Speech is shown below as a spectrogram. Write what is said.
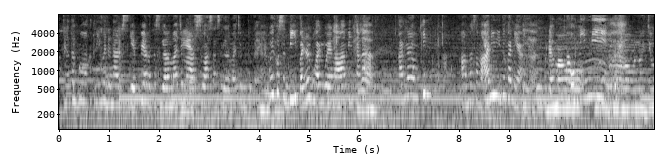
ternyata gue gak keterima dan harus gap year atau segala macam Yes. harus swasta segala macam kan Iya, gue ikut sedih padahal bukan gue yang ngalamin karena Iya. karena mungkin sama sama Anin itu kan ya Iya. udah mau tahun ini udah mau menuju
